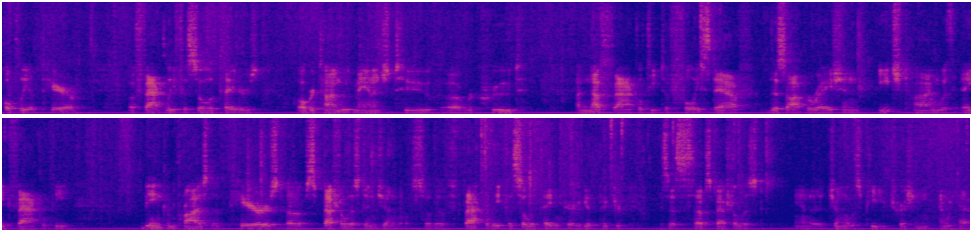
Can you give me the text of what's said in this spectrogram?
hopefully a pair of faculty facilitators. Over time, we've managed to uh, recruit enough faculty to fully staff this operation each time with eight faculty being comprised of pairs of specialists and generalists. So the faculty facilitating pair, you get the picture, is a subspecialist and a generalist pediatrician, and we have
